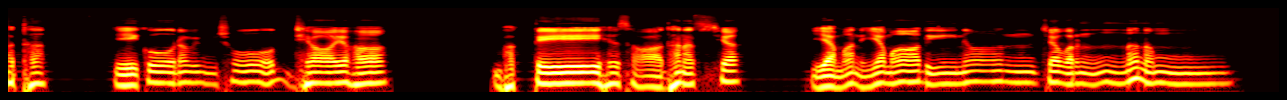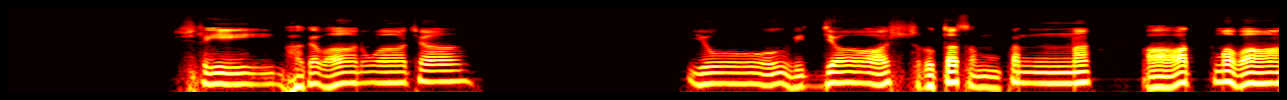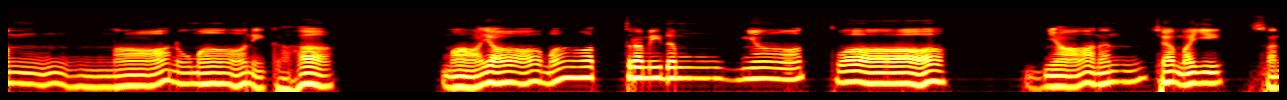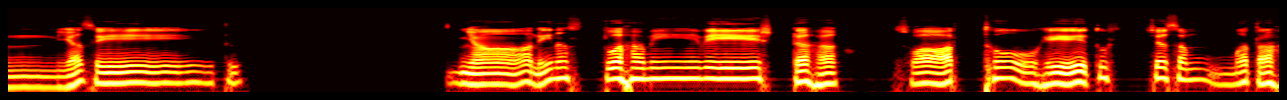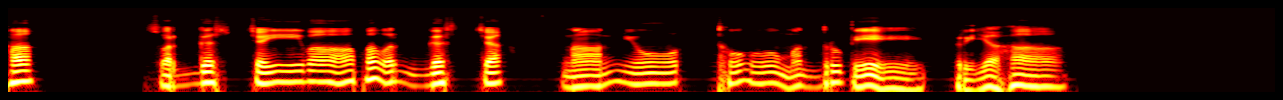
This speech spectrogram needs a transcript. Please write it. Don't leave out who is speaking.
Speaker 1: अथ एकोनविंशोऽध्यायः। भक्तेः साधनस्य यमनियमादीनाम् च वर्णनम्। श्रीभगवानुवाच। यो विद्याश्रुतसम्पन्न आत्मवान्नानुमानिकः मायामात्रमिदम् ज्ञात्वा ज्ञानम् च मयि सन्न्यसेत्। ज्ञानिनस्त्वहमेवेष्टः स्वार्थो हेतुश्च सम्मतः। स्वर्गश्चैवापवर्गश्च नान्योर् मद्रुते प्रियः।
